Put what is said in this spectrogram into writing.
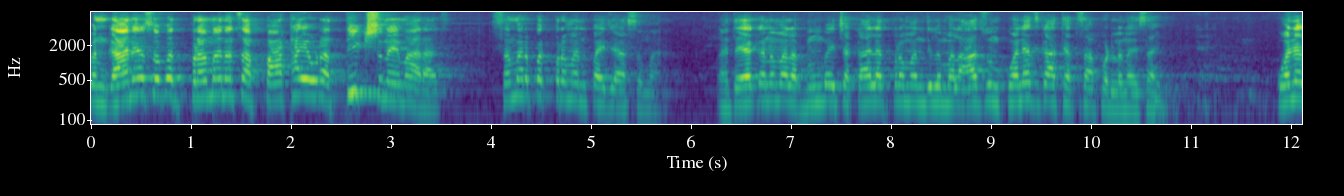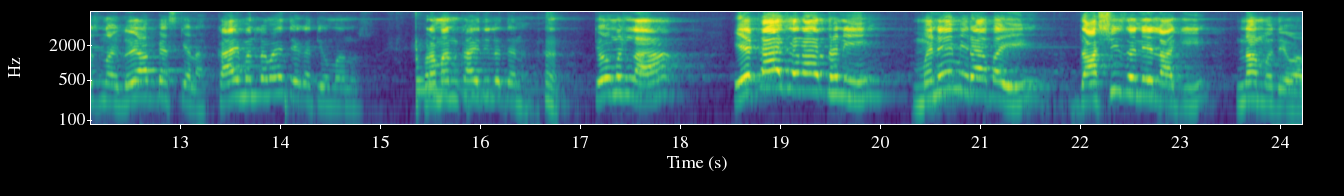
पण गाण्यासोबत प्रमाणाचा पाठा एवढा तीक्ष्ण आहे महाराज. समर्पक प्रमाण पाहिजे असं महाराज. नाही एकानं मला मुंबईच्या काल्यात प्रमाण दिलं मला अजून कोण्याच गाथ्यात सापडलं नाही साहेब. कोण्याच नाही लय अभ्यास केला. काय म्हणलं माहितीये का तो माणूस? प्रमाण काय दिलं त्यानं? तो म्हणला एका जनार्दनी मने मीराबाई दाशी जने लागी नामदेवा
